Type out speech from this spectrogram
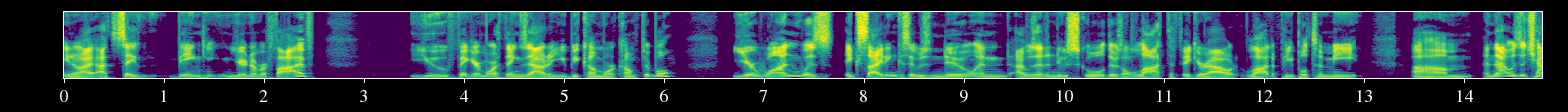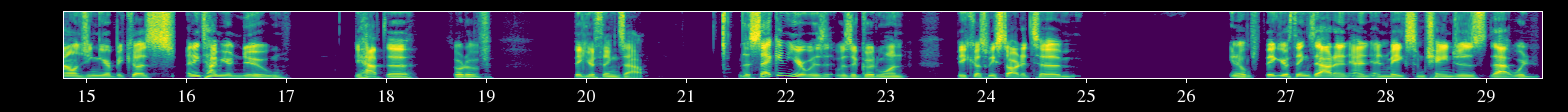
you know I have to say, being year number five, you figure more things out and you become more comfortable. Year one was exciting because it was new and I was at a new school. There's a lot to figure out, a lot of people to meet, um, and that was a challenging year because anytime you're new, you have to sort of figure things out. The second year was was a good one because we started to you know figure things out and, and and make some changes that would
